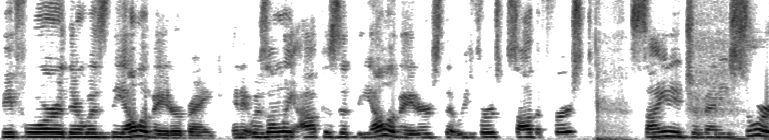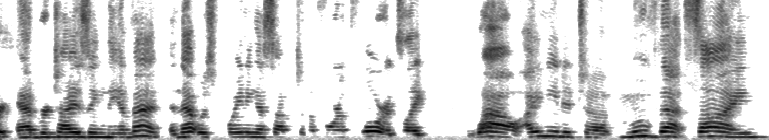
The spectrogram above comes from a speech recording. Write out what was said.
before there was the elevator bank. And it was only opposite the elevators that we first saw the first signage of any sort advertising the event. And that was pointing us up to the fourth floor. It's like, wow, I needed to move that sign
